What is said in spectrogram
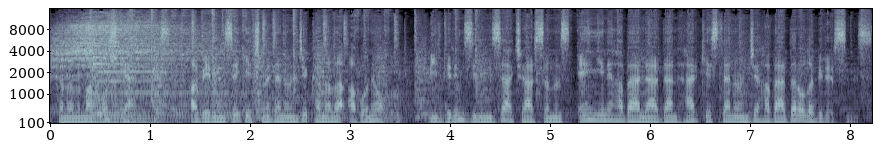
kanalıma hoş geldiniz. Haberimize geçmeden önce kanala abone olup bildirim zilinizi açarsanız en yeni haberlerden herkesten önce haberdar olabilirsiniz.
